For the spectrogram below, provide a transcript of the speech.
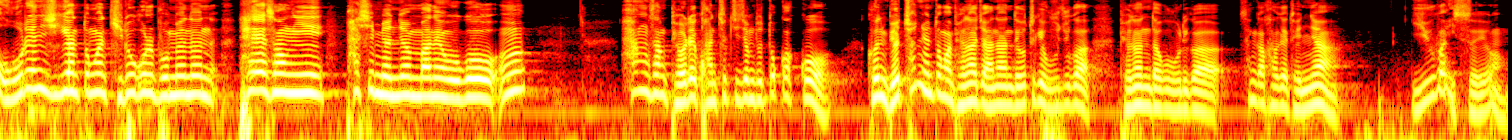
오랜 시간 동안 기록을 보면은 해성이 80 몇 년 만에 오고 어? 항상 별의 관측 지점도 똑같고 그건 몇 천 년 동안 변하지 않았는데 어떻게 우주가 변한다고 우리가 생각하게 됐냐? 이유가 있어요.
